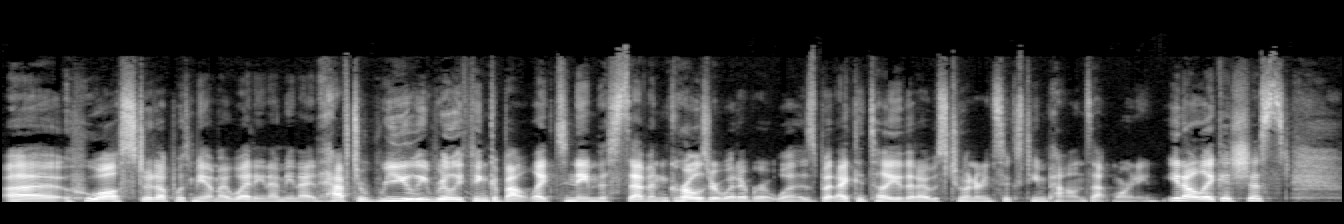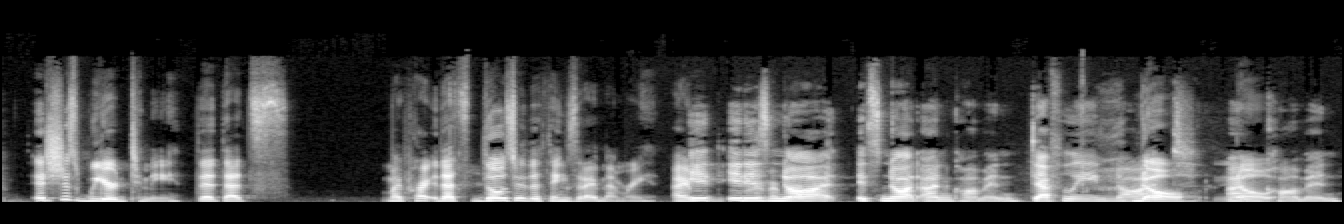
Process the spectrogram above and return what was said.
uh, who all stood up with me at my wedding. I mean, I'd have to really, really think about like to name the seven girls or whatever it was. But I could tell you that I was 216 pounds that morning. You know, like it's just, it's just weird to me that that's my pri- that's those are the things that I memory. I it, it is not it's not uncommon definitely not No, no. uncommon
